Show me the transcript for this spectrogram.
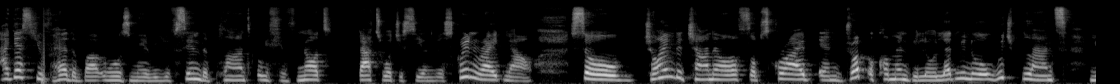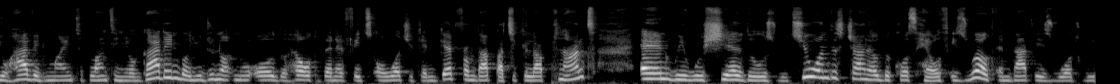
I guess you've heard about rosemary, you've seen the plant, or if you've not, that's what you see on your screen right now. So join the channel, subscribe, and drop a comment below. Let me know which plants you have in mind to plant in your garden, but you do not know all the health benefits or what you can get from that particular plant. And we will share those with you on this channel because health is wealth, and that is what we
